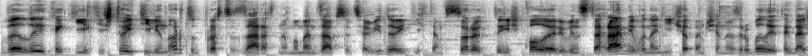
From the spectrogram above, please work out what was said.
велика кількість. Той Тілі Нор тут просто зараз на момент запису цього відео, якісь там 40 тисяч фоловерів в інстаграмі, вона нічого там ще не зробила і так далі.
